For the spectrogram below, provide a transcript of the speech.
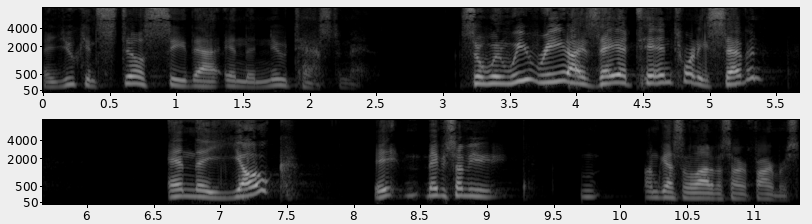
And you can still see that in the New Testament. So when we read Isaiah 10 27, and the yoke it, maybe some of you, mm, I'm guessing a lot of us aren't farmers.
